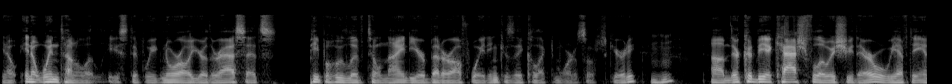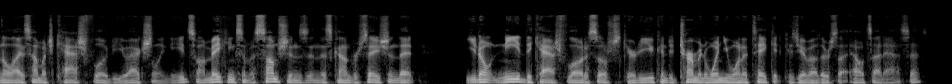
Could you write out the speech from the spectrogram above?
you know, in a wind tunnel at least, if we ignore all your other assets, people who live till 90 are better off waiting because they collect more to Social Security. Mm-hmm. Um, there could be a cash flow issue there where we have to analyze how much cash flow do you actually need. So I'm making some assumptions in this conversation that You don't need the cash flow to Social Security. You can determine when you want to take it because you have other outside assets.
